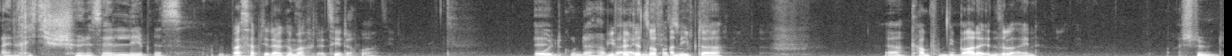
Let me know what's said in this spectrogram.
ein richtig schönes Erlebnis. Was habt ihr da gemacht? Erzählt doch mal. Äh, Im Grunde haben Mir fällt jetzt auf Anhieb da ja? Kampf um die Badeinsel ein. Stimmt.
